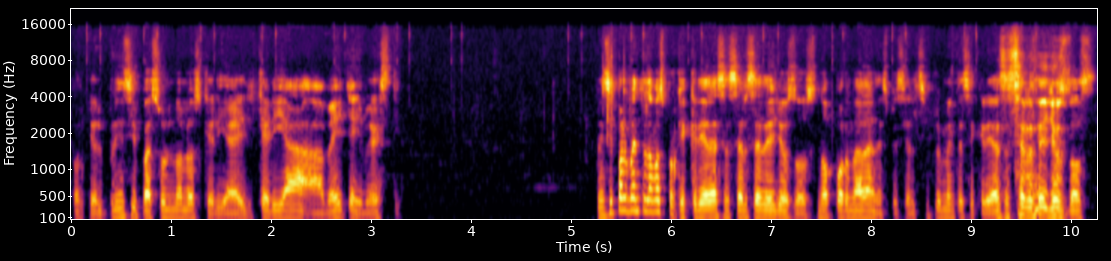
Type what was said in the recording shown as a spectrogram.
porque el príncipe azul no los quería, él quería a Bella y Bestia. Principalmente nada más porque quería deshacerse de ellos dos, no por nada en especial, simplemente se quería deshacer de ellos dos.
